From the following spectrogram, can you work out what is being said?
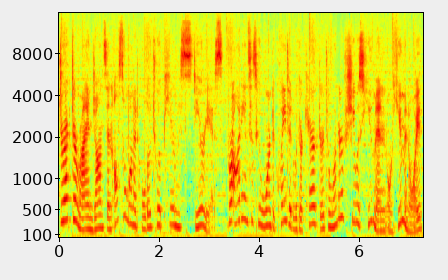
Director Rian Johnson also wanted Holdo to appear mysterious, for audiences who weren't acquainted with her character to wonder if she was human or humanoid,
